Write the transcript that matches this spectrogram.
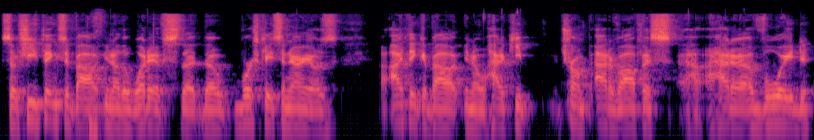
So she thinks about you know the what ifs, the the worst case scenarios. I think about you know how to keep Trump out of office, how to avoid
